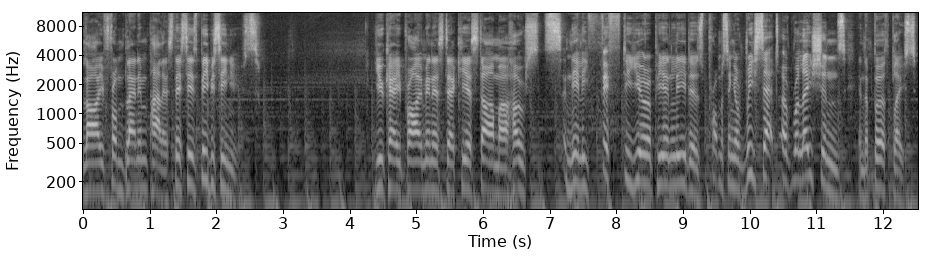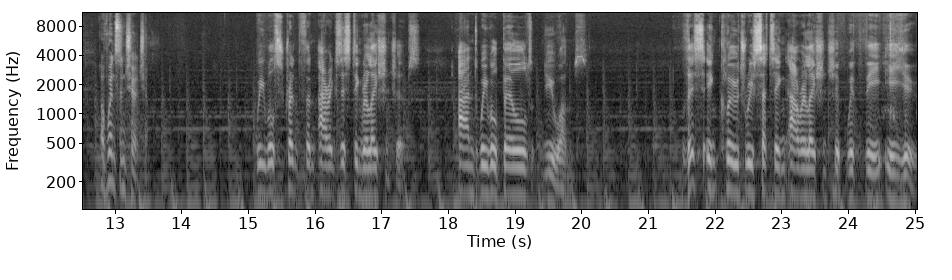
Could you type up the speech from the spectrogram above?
Live from Blenheim Palace, this is BBC News. UK Prime Minister Keir Starmer hosts nearly 50 European leaders promising a reset of relations in the birthplace of Winston Churchill. We will strengthen our existing relationships and we will build new ones. This includes resetting our relationship with the EU.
